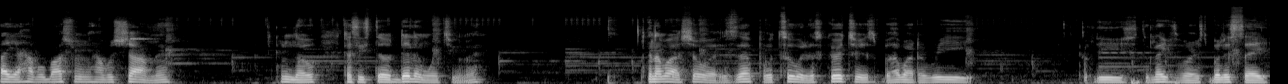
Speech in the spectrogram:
I you have a mushroom, have a shot, man. You know, cause he's still dealing with you, man. And I'm about to show an example too of the scriptures, but I'm about to read these the next verse. But it say,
